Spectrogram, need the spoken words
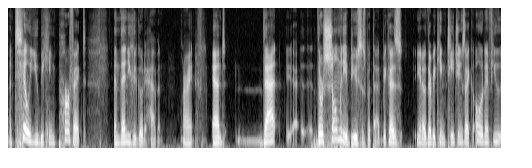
until you became perfect and then you could go to heaven, all right? And that eh, there were so many abuses with that because you know there became teachings like oh and if you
